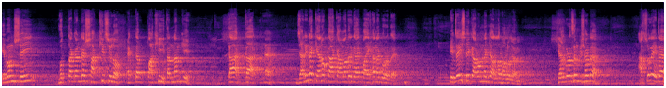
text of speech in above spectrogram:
এবং সেই হত্যাকাণ্ডের সাক্ষী ছিল একটা পাখি, তার নাম কি? কাক কাক হ্যাঁ। জানি না কেন কাক আমাদের গায়ে পায়খানা করে দেয়। এটাই সেই কারণ নাকি আল্লাহ ভালো জানে। খেয়াল করেছেন বিষয়টা? আসলে এটা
